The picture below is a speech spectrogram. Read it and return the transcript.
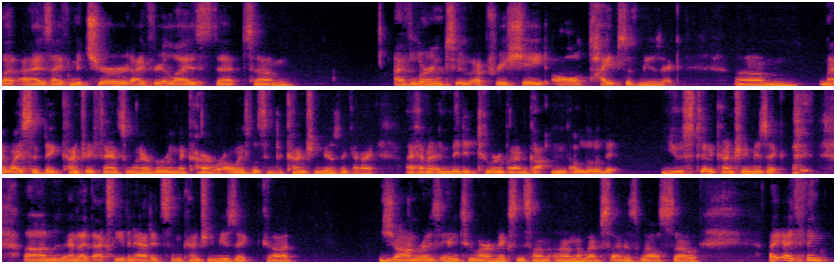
but as I've matured, I've realized that um, I've learned to appreciate all types of music. Um, my wife's a big country fan, so whenever we're in the car, we're always listening to country music. And I, I haven't admitted to her, but I've gotten a little bit used to the country music. um, and I've actually even added some country music uh, genres into our mixes on, on the website as well. So I, I think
